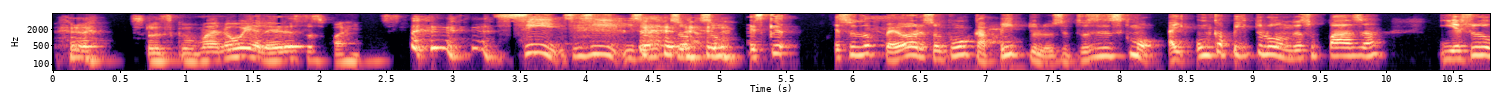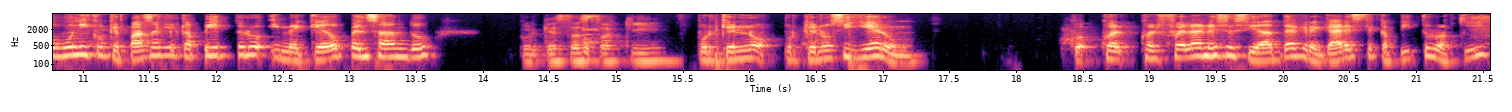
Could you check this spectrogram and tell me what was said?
es como, "Ma, no voy a leer estas páginas. sí, sí, sí. Y son, son, son- es que eso es lo peor, son como capítulos. Entonces es como, hay un capítulo donde eso pasa y eso es lo único que pasa en el capítulo y me quedo pensando, ¿Por qué estás tú aquí? ¿por qué no, por qué no siguieron? ¿Cu- ¿Cuál, cuál fue la necesidad de agregar este capítulo aquí?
